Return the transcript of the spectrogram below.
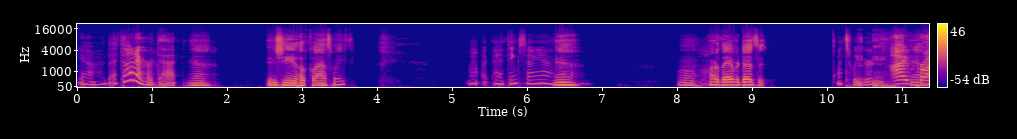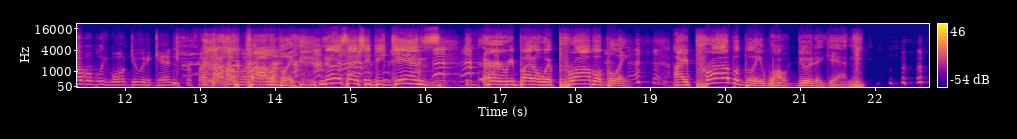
yeah. I thought I heard that. Yeah. Didn't she hook last week? Oh, I- I think so, yeah. Yeah. Oh, hardly ever does it. That's weird. I probably won't do it again for fucking two more Probably. Notice how she begins her rebuttal with probably. I probably won't do it again.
